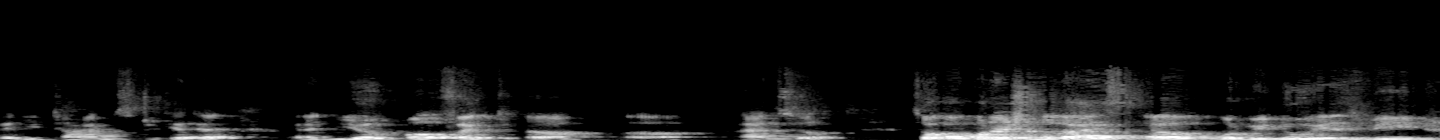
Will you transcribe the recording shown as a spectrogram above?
many times to get a, a near perfect um, uh, answer. So operationalize, uh, what we do is we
